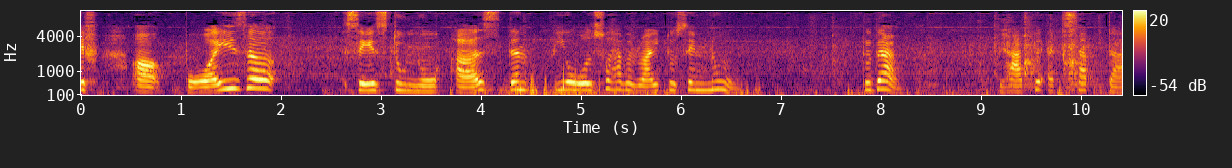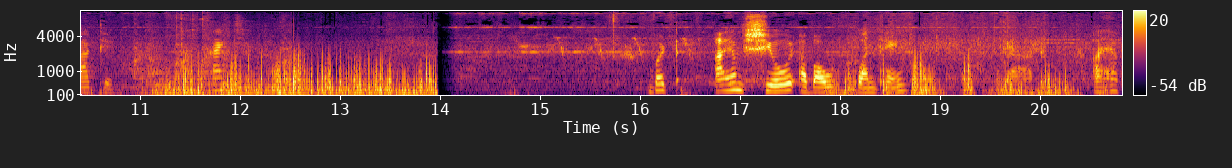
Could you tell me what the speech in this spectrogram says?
if boys says to know us then we also have a right to say no to them. We have to accept that thing. Thank you. But i am sure about one thing that i have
